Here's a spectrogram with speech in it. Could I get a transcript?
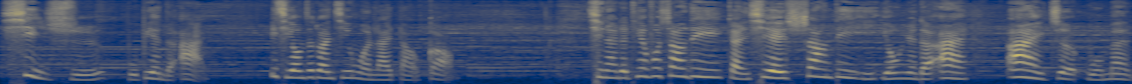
信实不变的爱。一起用这段经文来祷告。亲爱的天父上帝，感谢上帝以永远的爱爱着我们，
